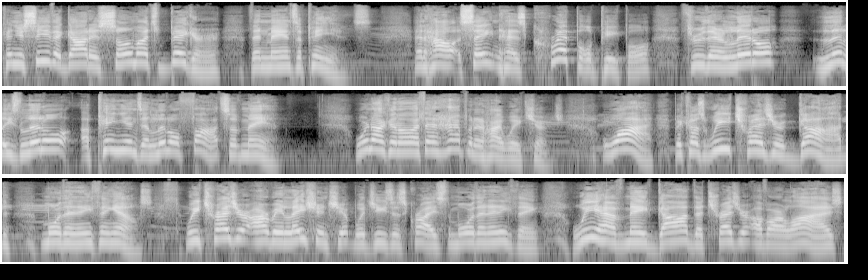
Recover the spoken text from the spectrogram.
Can you see that God is so much bigger than man's opinions? And how Satan has crippled people through their little, little, little opinions and little thoughts of man. We're not going to let that happen at Highway Church. Why? Because we treasure God more than anything else. We treasure our relationship with Jesus Christ more than anything. We have made God the treasure of our lives,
